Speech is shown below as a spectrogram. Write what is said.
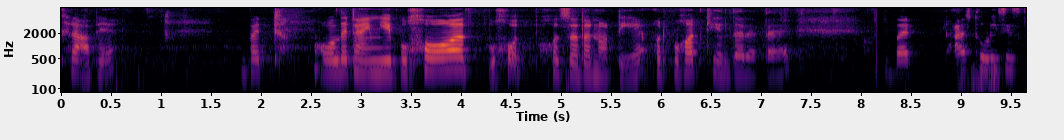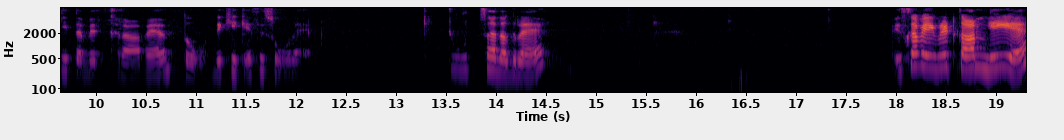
ख़राब है बट ऑल द टाइम ये बहुत बहुत बहुत ज़्यादा नोटी है और बहुत खेलता रहता है। बट आज थोड़ी सी इसकी तबीयत ख़राब है तो देखिए कैसे सो रहा है। टूट सा लग रहा है। इसका फेवरेट काम यही है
